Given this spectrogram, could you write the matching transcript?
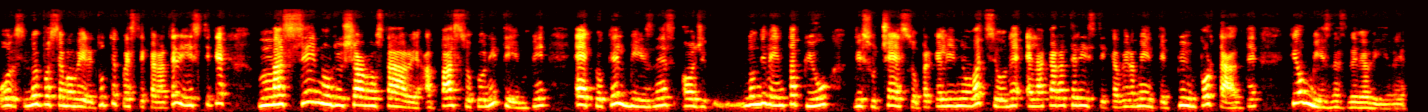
noi possiamo avere tutte queste caratteristiche, ma se non riusciamo a stare a passo con i tempi, ecco che il business oggi non diventa più di successo perché l'innovazione è la caratteristica veramente più importante che un business deve avere.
